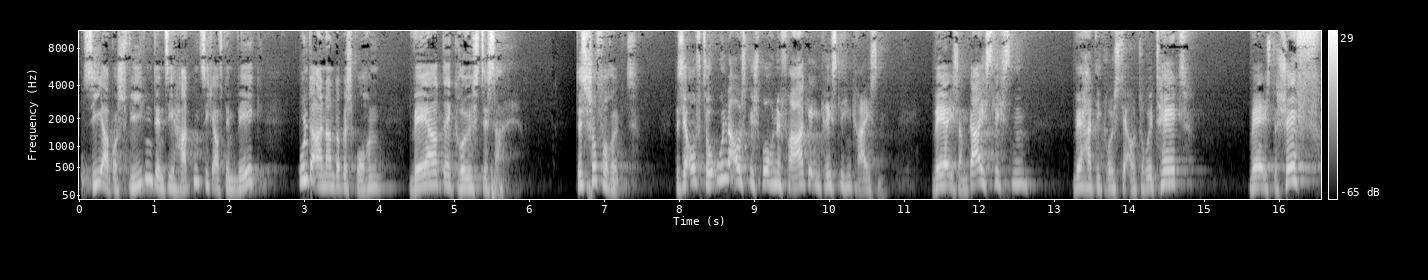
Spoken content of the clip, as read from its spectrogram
Sie aber schwiegen, denn sie hatten sich auf dem Weg untereinander besprochen, wer der Größte sei. Das ist schon verrückt. Das ist ja oft so unausgesprochene Frage in christlichen Kreisen. Wer ist am geistlichsten? Wer hat die größte Autorität? Wer ist der Chef?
